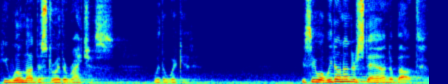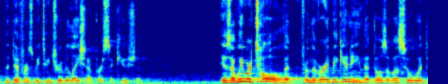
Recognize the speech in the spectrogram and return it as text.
he will not destroy the righteous with the wicked. You see, what we don't understand about the difference between tribulation and persecution is that we were told that from the very beginning that those of us who would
